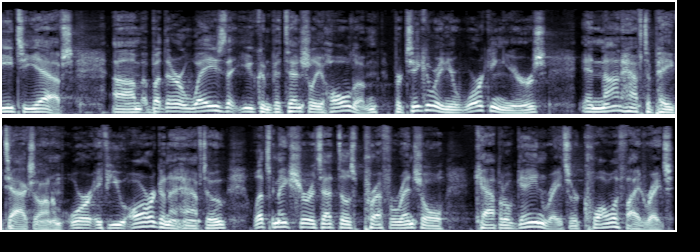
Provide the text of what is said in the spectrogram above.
ETFs. Um, but there are ways that you can potentially hold them, particularly in your working years, and not have to pay tax on them. Or if you are going to have to, let's make sure it's at those preferential capital gain rates or qualified rates.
